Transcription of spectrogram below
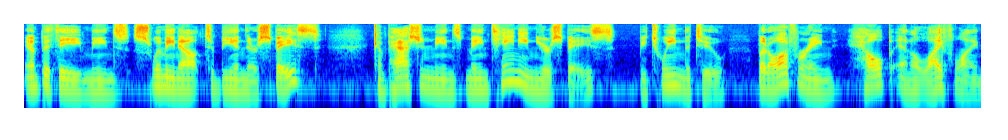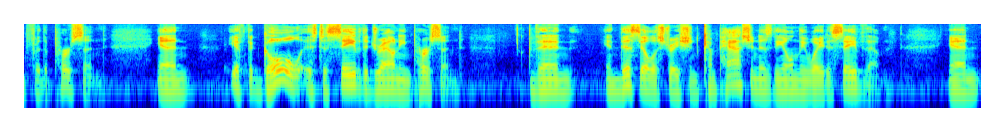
Empathy means swimming out to be in their space. Compassion means maintaining your space between the two, but offering help and a lifeline for the person. And if the goal is to save the drowning person, then in this illustration, compassion is the only way to save them. And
